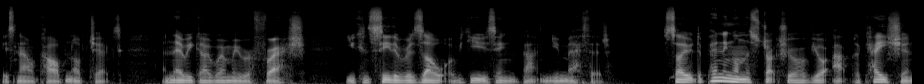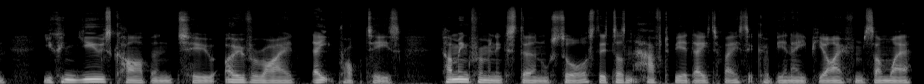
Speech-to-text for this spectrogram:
it's now a Carbon object. And there we go, when we refresh, you can see the result of using that new method. So depending on the structure of your application, you can use Carbon to override date properties coming from an external source. This doesn't have to be a database, it could be an API from somewhere.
